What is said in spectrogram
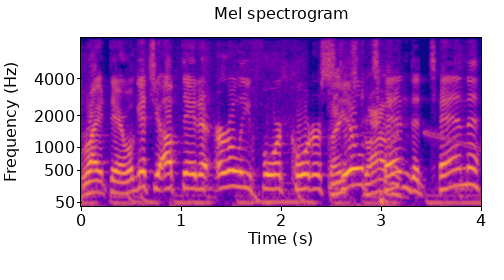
right there. We'll get you updated early fourth quarter. Thanks, Still driver. ten to ten.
